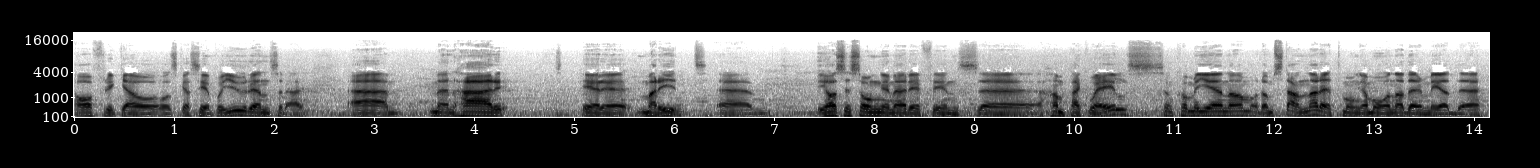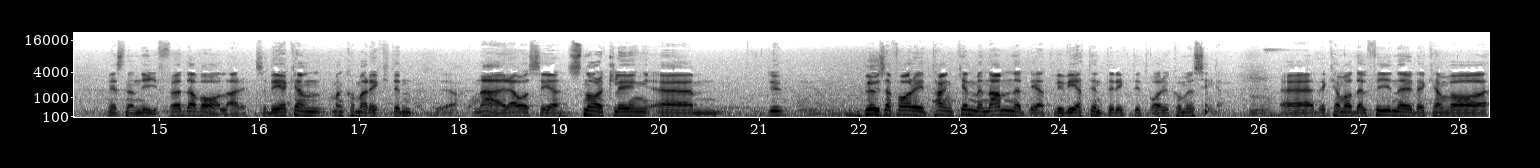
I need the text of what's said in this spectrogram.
Afrika och, och ska se på djuren sådär. Eh, men här är det marint. Vi har säsonger när det finns humpback whales som kommer igenom och de stannar rätt många månader med med sina nyfödda valar. Så det kan man komma riktigt ja, nära och se. Snorkling, eh, du, Blue Safari, tanken med namnet är att vi vet inte riktigt vad du kommer att se. Mm. Eh, det kan vara delfiner, det kan vara eh,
